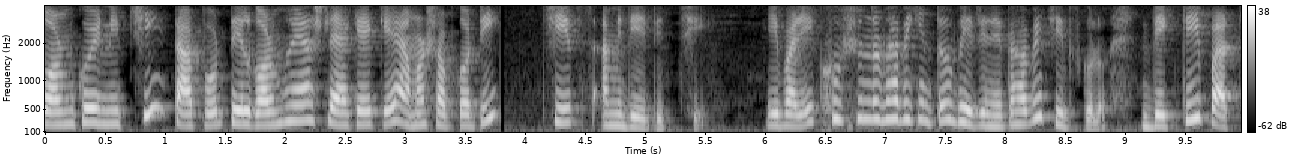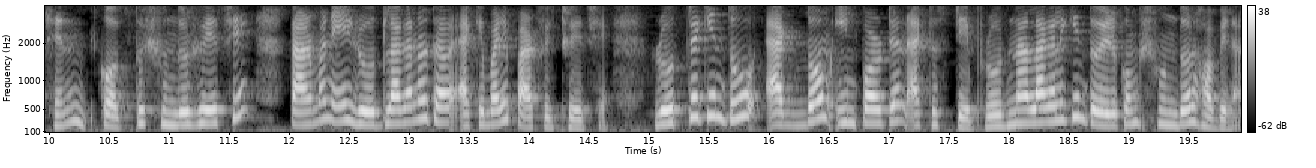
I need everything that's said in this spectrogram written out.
গরম করে নিচ্ছি, তারপর তেল গরম হয়ে আসলে একে একে আমার সবকটি চিপস আমি দিয়ে দিচ্ছি। এবারে খুব সুন্দরভাবে কিন্তু ভেজে নিতে হবে চিপসগুলো। দেখতেই পাচ্ছেন কত সুন্দর হয়েছে। তার মানে রোদ লাগানোটাও একেবারে পারফেক্ট হয়েছে। রোদটা কিন্তু একদম ইম্পর্ট্যান্ট একটা স্টেপ রোদ না লাগালে কিন্তু এরকম সুন্দর হবে না।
